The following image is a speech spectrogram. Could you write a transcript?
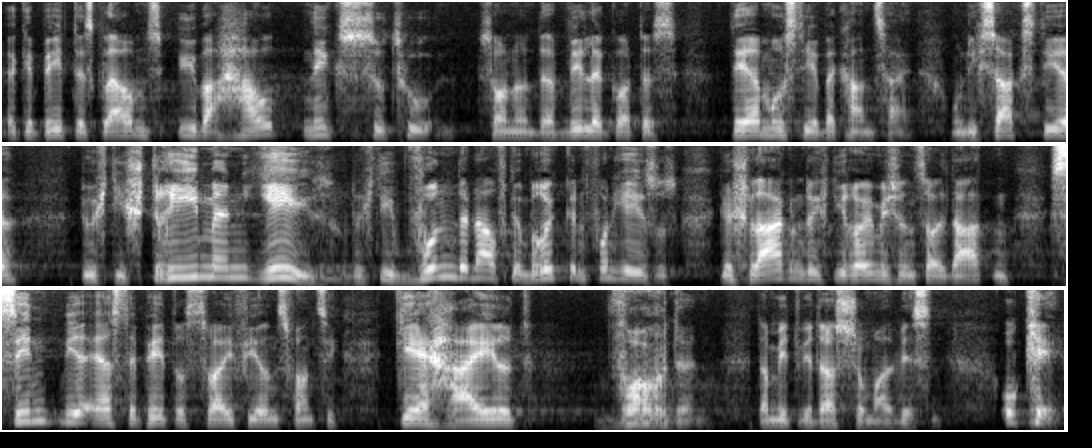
äh, Gebet des Glaubens überhaupt nichts zu tun, sondern der Wille Gottes, der muss dir bekannt sein. Und ich sage es dir, durch die Striemen Jesu, durch die Wunden auf dem Rücken von Jesus, geschlagen durch die römischen Soldaten, sind wir, 1. Petrus 2,24, geheilt worden, damit wir das schon mal wissen. Okay,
